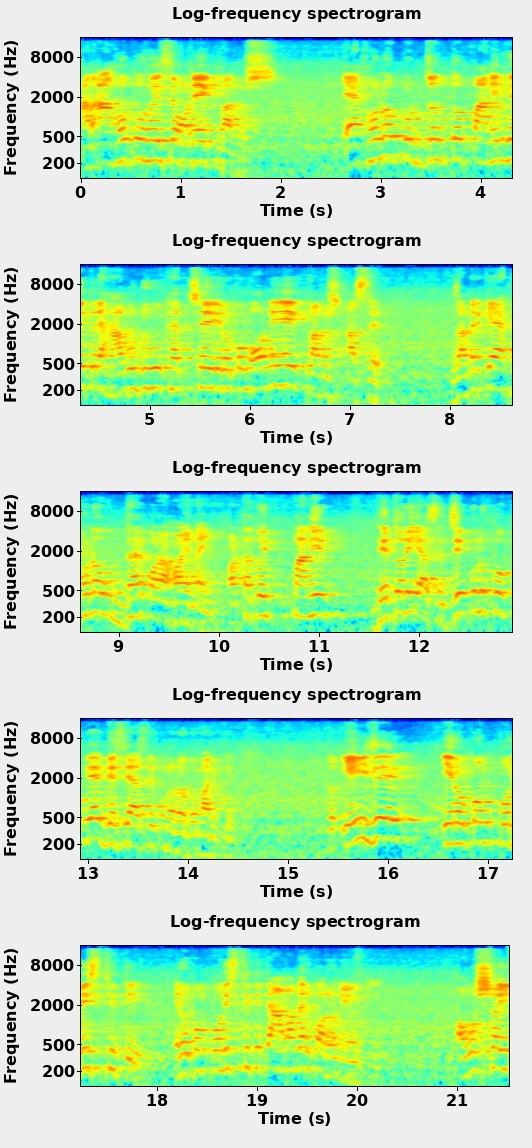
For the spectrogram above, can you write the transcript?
আর আহত হয়েছে অনেক মানুষ। এখনও পর্যন্ত পানির ভেতরে হাবুডুবু খাচ্ছে এরকম অনেক মানুষ আছে। যাদেরকে এখনও উদ্ধার করা হয় নাই, অর্থাৎ ওই পানির ভেতরেই আছে, যে কোনো প্রক্রিয়ায় বেঁচে আছে কোনো রকম আর কি। তো এই যে এরকম পরিস্থিতি, এরকম পরিস্থিতিতে আমাদের করণীয় কি? অবশ্যই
